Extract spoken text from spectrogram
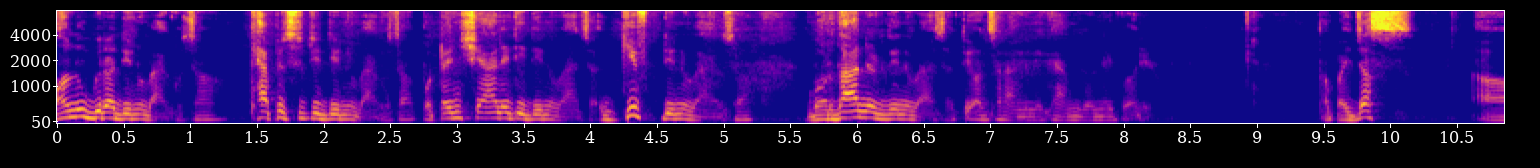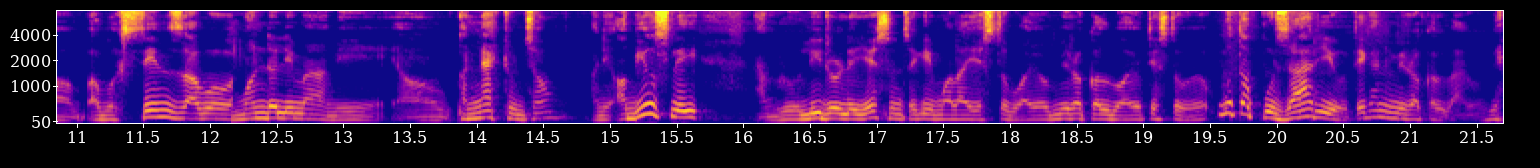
अनुग्रह दिनुभएको छ क्यापेसिटी दिनुभएको छ पोटेन्सियालिटी दिनुभएको छ गिफ्ट दिनुभएको छ वरदानहरू दिनुभएको छ त्यो अनुसार हामीले काम गर्नै पर्यो। तपाईँ जस अब सिन्स अब मण्डलीमा हामी कनेक्ट हुन्छौँ अनि अभियसली हाम्रो लिडरले यस हुन्छ कि मलाई यस्तो भयो मिरकल भयो त्यस्तो भयो ऊ त पुजारी हो त्यही कारण मिरकल भएको कि।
